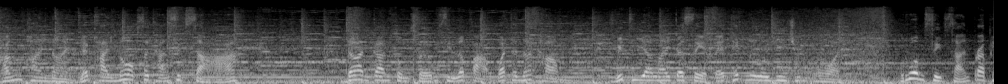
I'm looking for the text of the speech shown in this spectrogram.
ทั้งภายในและภายนอกสถานศึกษา ด้านการส่งเสริมศิลปะวัฒนธรรม วิทยาลัยเกษตรและเทคโนโลยีชุมพร ร่วมสืบสารประเพ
